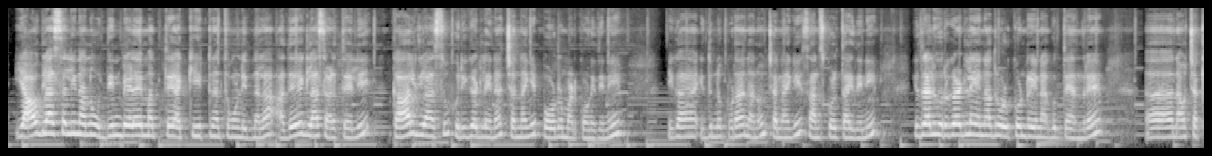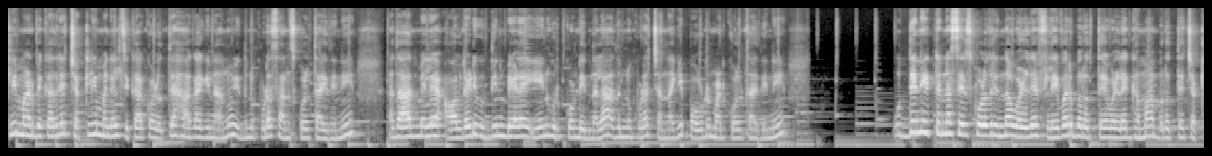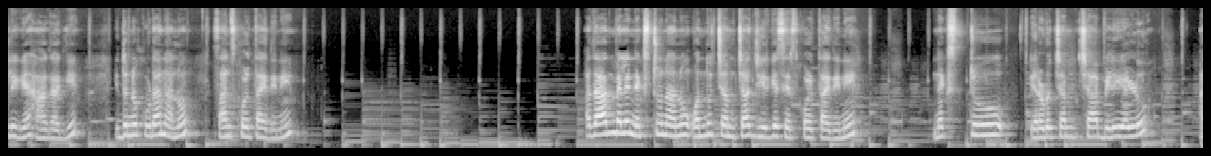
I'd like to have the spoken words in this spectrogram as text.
ಯಾವ ಗ್ಲಾಸಲ್ಲಿ ನಾನು ಉದ್ದಿನಬೇಳೆ ಮತ್ತು ಅಕ್ಕಿ ಹಿಟ್ಟನ್ನ ತೊಗೊಂಡಿದ್ನಲ್ಲ, ಅದೇ ಗ್ಲಾಸ್ ಅಳತೆಯಲ್ಲಿ ಕಾಲು ಗ್ಲಾಸು ಹುರಿಗಡಲೆನ ಚೆನ್ನಾಗಿ ಪೌಡ್ರ್ ಮಾಡ್ಕೊಂಡಿದ್ದೀನಿ. ಈಗ ಇದನ್ನು ಕೂಡ ನಾನು ಚೆನ್ನಾಗಿ ಸಾನ್ಸ್ಕೊಳ್ತಾ ಇದ್ದೀನಿ. ಇದರಲ್ಲಿ ಹುರಿಗಡಲೆ ಏನಾದರೂ ಉಳ್ಕೊಂಡ್ರೆ ಏನಾಗುತ್ತೆ ಅಂದರೆ ನಾವು ಚಕ್ಲಿ ಮಾಡಬೇಕಾದ್ರೆ ಚಕ್ಲಿ ಮನೇಲಿ ಸಿಕ್ಕಾಕೊಳ್ಳುತ್ತೆ. ಹಾಗಾಗಿ ನಾನು ಇದನ್ನು ಕೂಡ ಸಾನ್ಸ್ಕೊಳ್ತಾ ಇದ್ದೀನಿ. ಅದಾದಮೇಲೆ ಆಲ್ರೆಡಿ ಉದ್ದಿನಬೇಳೆ ಏನು ಹುರ್ಕೊಂಡಿದ್ನಲ್ಲ, ಅದನ್ನು ಕೂಡ ಚೆನ್ನಾಗಿ ಪೌಡ್ರ್ ಮಾಡ್ಕೊಳ್ತಾ ಇದ್ದೀನಿ. ಉದ್ದಿನ ಹಿಟ್ಟನ್ನು ಸೇರಿಸ್ಕೊಳ್ಳೋದ್ರಿಂದ ಒಳ್ಳೆ ಫ್ಲೇವರ್ ಬರುತ್ತೆ, ಒಳ್ಳೆ ಘಮ ಬರುತ್ತೆ ಚಕ್ಲಿಗೆ. ಹಾಗಾಗಿ ಇದನ್ನು ಕೂಡ ನಾನು ಸಾನ್ಸ್ಕೊಳ್ತಾ ಇದ್ದೀನಿ. ಅದಾದಮೇಲೆ ನೆಕ್ಸ್ಟು ನಾನು ಒಂದು ಚಮಚ ಜೀರಿಗೆ ಸೇರಿಸ್ಕೊಳ್ತಾ ಇದ್ದೀನಿ. ನೆಕ್ಸ್ಟು ಎರಡು ಚಮಚ ಬಿಳಿ ಎಳ್ಳು.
